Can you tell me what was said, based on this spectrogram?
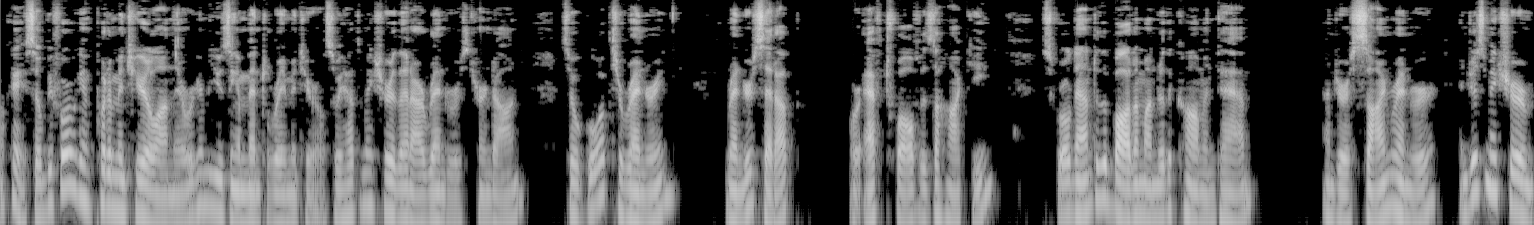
Okay, so before we can put a material on there, we're going to be using a mental ray material. So we have to make sure that our render is turned on. So go up to rendering, render setup, or F12 is the hotkey. Scroll down to the bottom under the common tab, under assign renderer, and just make sure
